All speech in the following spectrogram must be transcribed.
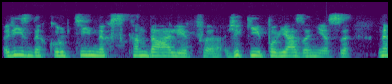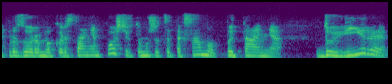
різних корупційних скандалів, е, які пов'язані з непрозорим використанням коштів, тому що це так само питання довіри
